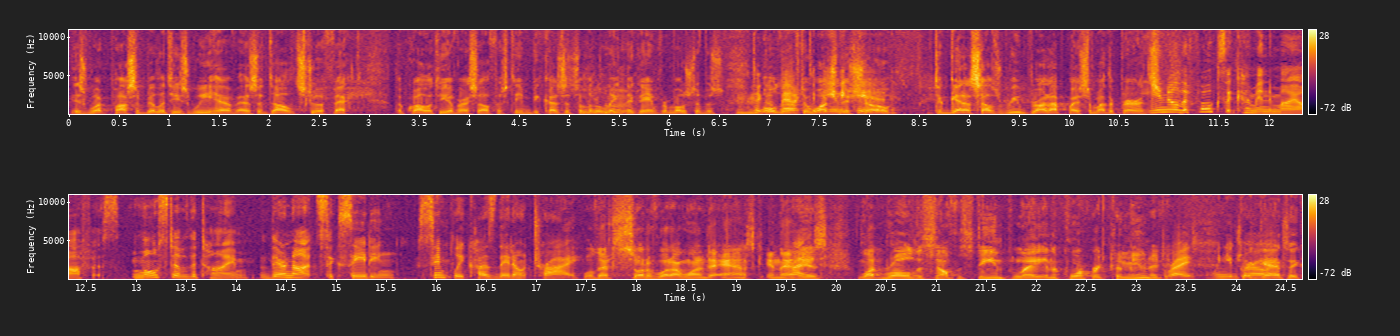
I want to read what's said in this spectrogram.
is what possibilities we have as adults to affect the quality of our self-esteem because it's a little late in the game for most of us, To go old enough to to watch the show, to get ourselves re-brought up by some other parents. You know, the folks that come into my office, most of the time, they're not succeeding simply because they don't try. Well, that's sort of what I wanted to ask, and that is, Right. what role does self-esteem play in a corporate community? Right. When you grow gigantic.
